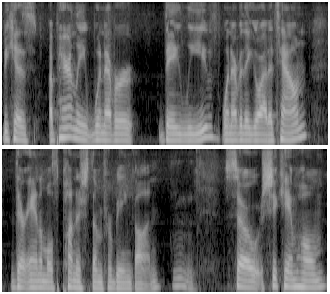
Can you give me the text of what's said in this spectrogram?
Because apparently, whenever they leave, whenever they go out of town, their animals punish them for being gone. Hmm. So she came home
